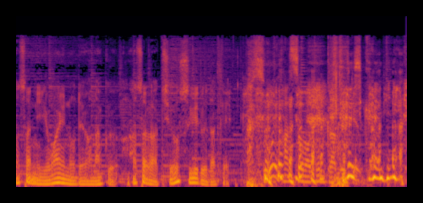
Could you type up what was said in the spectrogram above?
朝に弱いのではなく朝が強すぎるだけ。すごい発想の転換ですけど。確かに。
